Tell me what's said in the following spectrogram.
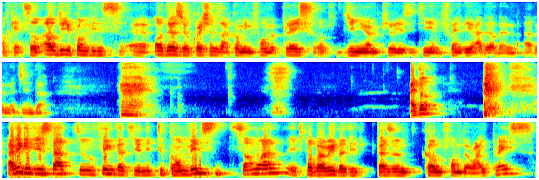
Okay, so how do you convince uh, others your questions are coming from a place of genuine curiosity and friendly rather than have an agenda? I don't. I think if you start to think that you need to convince someone, it's probably that it doesn't come from the right place.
